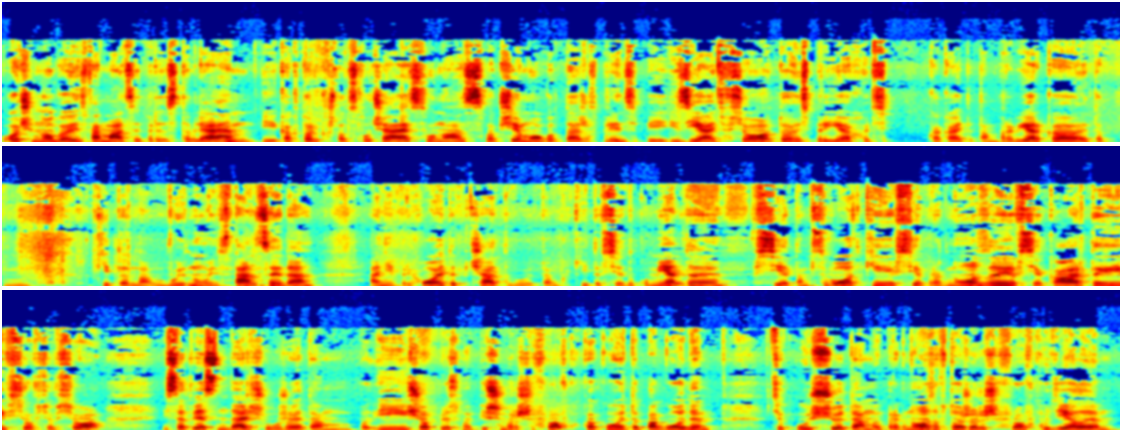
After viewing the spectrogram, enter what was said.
очень много информации предоставляем, и как только что-то случается, у нас вообще могут даже, в принципе, изъять все, то есть приехать какая-то там проверка, это какие-то ну, инстанции, да, они приходят, опечатывают там какие-то все документы, все там сводки, все прогнозы, все карты, все-все-все. И, соответственно, дальше уже там... И еще плюс мы пишем расшифровку какую-то погоды текущую, там и прогнозов тоже расшифровку делаем.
